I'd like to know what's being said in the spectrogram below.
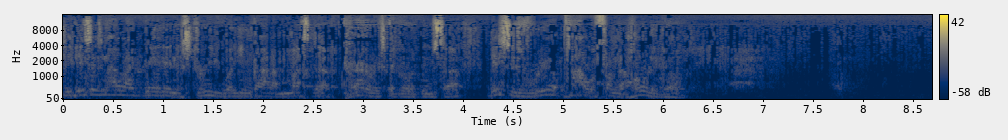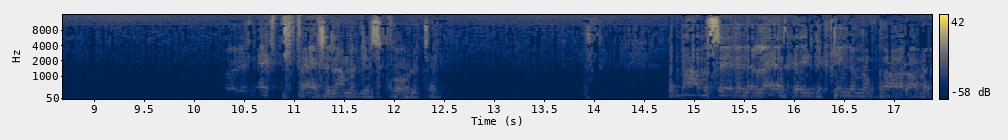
See, this is not like being in the street where you got to muster up courage to go do stuff. This is real power from the Holy Ghost. So this next passage, I'm going to just quote it to you. The Bible said in the last days, the kingdom of God or the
